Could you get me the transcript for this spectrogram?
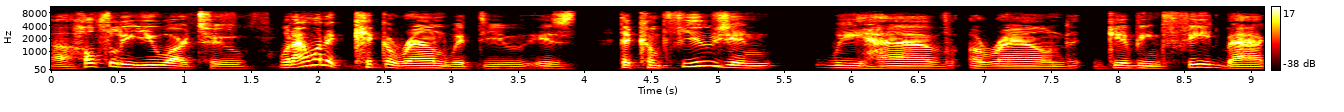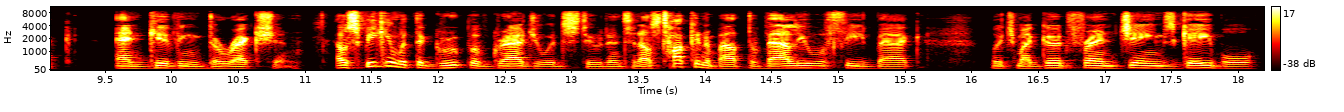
Uh, hopefully you are too. What I want to kick around with you is the confusion we have around giving feedback and giving direction. I was speaking with a group of graduate students and I was talking about the value of feedback, which my good friend James Gable,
